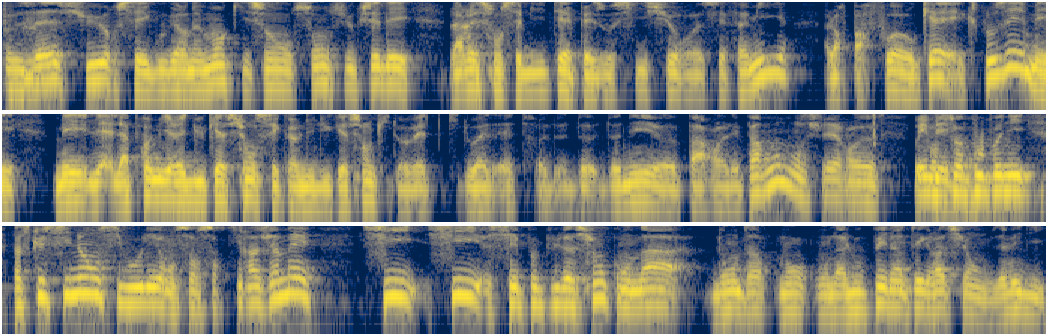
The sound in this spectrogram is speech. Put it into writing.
pesait sur ces gouvernements qui sont, sont succédés. La responsabilité, elle pèse aussi sur euh, ces familles. Alors parfois, ok, explosées, mais, mais la, première éducation, c'est comme l'éducation qui doit être, qui doit être donnée par les parents, mon cher François Pouponi. Parce que sinon, si vous voulez, on s'en sortira jamais. Si, si ces populations qu'on a, dont on a loupé l'intégration, vous avez dit,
